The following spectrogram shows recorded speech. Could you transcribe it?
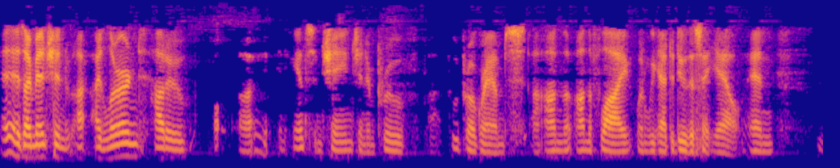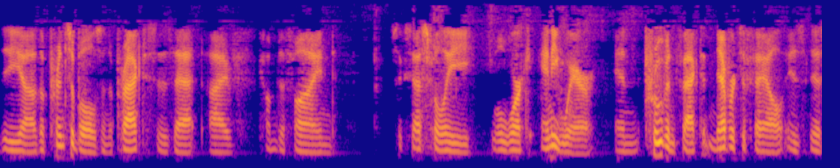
As I mentioned, I learned how to uh, enhance and change and improve uh, food programs uh, on the on the fly when we had to do this at Yale. And the uh, the principles and the practices that I've come to find successfully will work anywhere and proven fact never to fail is this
